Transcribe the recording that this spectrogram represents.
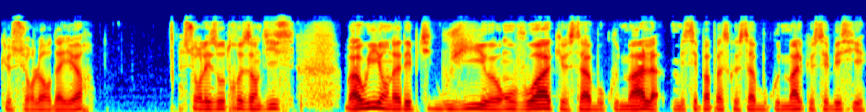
que sur l'or d'ailleurs. Sur les autres indices, bah oui, on a des petites bougies, on voit que ça a beaucoup de mal, mais c'est pas parce que ça a beaucoup de mal que c'est baissier.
